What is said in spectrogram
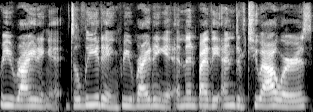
rewriting it, deleting, rewriting it. And then by the end of two hours,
